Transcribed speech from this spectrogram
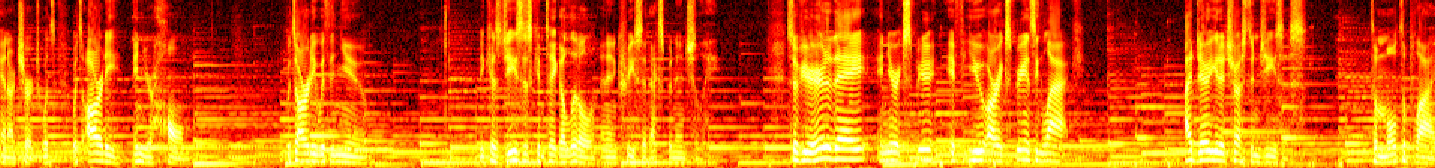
in our church, what's, what's already in your home, what's already within you. Because Jesus can take a little and increase it exponentially. So if you're here today and you're exper- if you are experiencing lack, I dare you to trust in Jesus to multiply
